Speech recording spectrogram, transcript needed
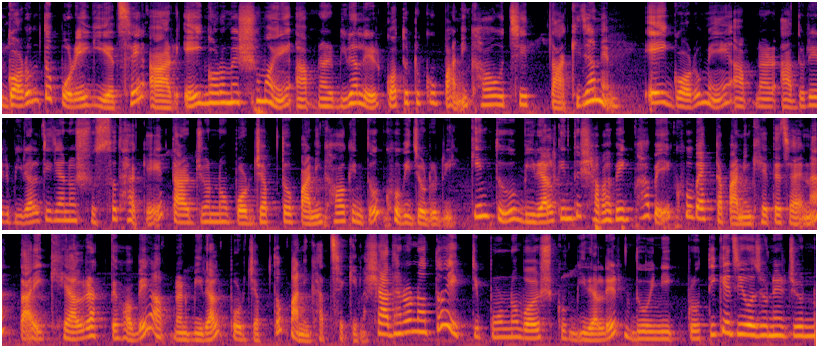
গরম তো পড়েই গিয়েছে, আর এই গরমের সময়ে আপনার বিড়ালের কতটুকু পানি খাওয়া উচিত তা কি জানেন? এই গরমে আপনার আদরের বিড়ালটি যেন সুস্থ থাকে, তার জন্য পর্যাপ্ত পানি খাওয়া কিন্তু খুবই জরুরি। কিন্তু বিড়াল কিন্তু স্বাভাবিকভাবে খুব একটা পানি খেতে চায় না, তাই খেয়াল রাখতে হবে আপনার বিড়াল পর্যাপ্ত পানি খাচ্ছে কিনা। সাধারণত একটি পূর্ণবয়স্ক বিড়ালের দৈনিক প্রতি কেজি ওজনের জন্য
